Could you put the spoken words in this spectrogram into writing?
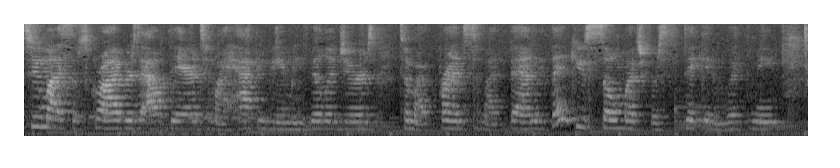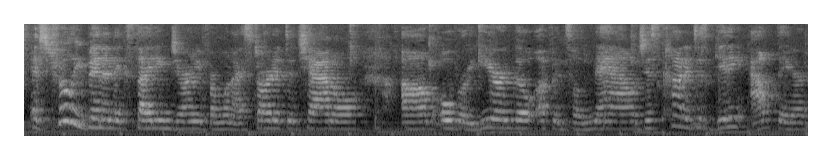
To my subscribers out there, to my happy VME villagers, to my friends, to my family, thank you so much for sticking with me. It's truly been an exciting journey from when I started the channel um, over a year ago up until now, just kind of just getting out there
